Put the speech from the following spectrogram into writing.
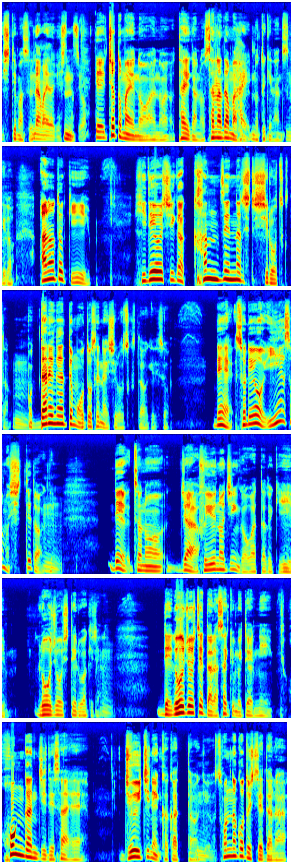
知ってます？名前だけ知ってますよ。でちょっと前のあの大河の真田丸の時なんですけど、あの時秀吉が完全なる城を作ったの、うん。もう誰がやっても落とせない城を作ったわけですよ。でそれを家康も知ってたわけ、うん。でそのじゃあ冬の陣が終わった時籠城してるわけじゃない、うん。で籠城してたらさっきも言ったように本願寺でさえ11年かかったわけよ、うん。そんなことしてたら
